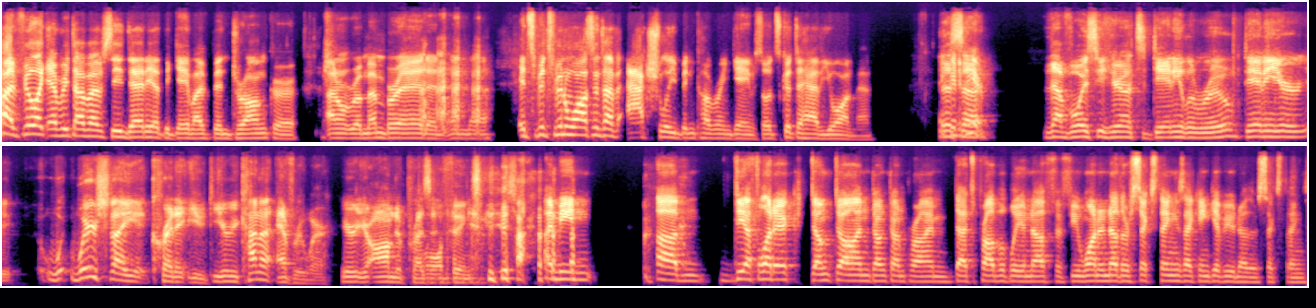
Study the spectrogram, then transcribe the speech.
I feel like every time I've seen Danny at the game, I've been drunk or I don't remember it, and, and uh, it's it's been a while since I've actually been covering games. So it's good to have you on, man. Good This, to uh, here. that voice you hear, that's Danny Leroux. Danny, you're wh- where should I credit you? You're kind of everywhere. You're you're omnipresent. All things. I mean, um, the athletic Dunc'd On, Dunc'd On Prime. That's probably enough. If you want another six things, I can give you another six things.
